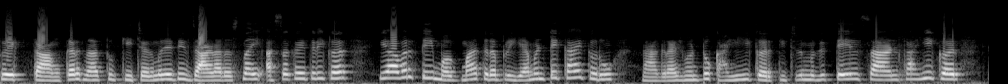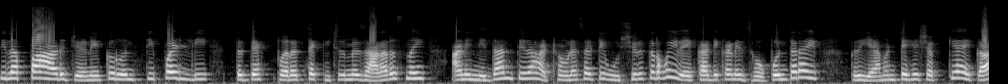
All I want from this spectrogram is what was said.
तू एक काम कर ना तू किचनमध्ये ती जाणारच नाही असं काहीतरी कर. यावरती मग मात्र प्रिया म्हणते काय करू? नागराज म्हणतो काहीही कर किचनमध्ये तेल सांड काही कर. तिला पाड जेणेकरून ती पडली तर त्या परत त्या किचनमध्ये जाणारच नाही. आणि निदान तिला आठवण्यासाठी उशीर तर होईल एका ठिकाणी झोपून तर राहील. प्रिया म्हणते हे शक्य आहे का?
